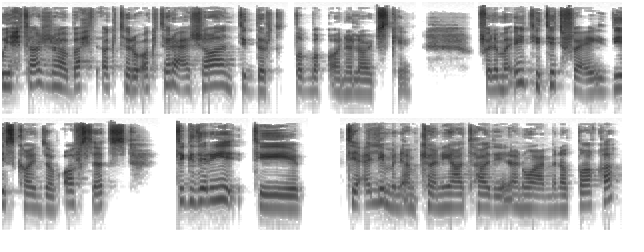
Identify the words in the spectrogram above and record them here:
ويحتاج لها بحث أكثر وأكثر عشان تقدر تطبق on a large scale. فلما أنت تدفعي these kinds of offsets تقدري تعلي من إمكانيات هذه الأنواع من الطاقة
